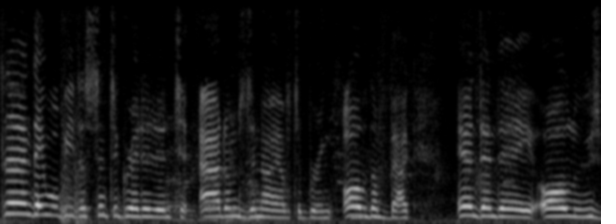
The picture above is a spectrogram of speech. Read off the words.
then they will be disintegrated into atoms. Then I have to bring all of them back, and then they all lose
